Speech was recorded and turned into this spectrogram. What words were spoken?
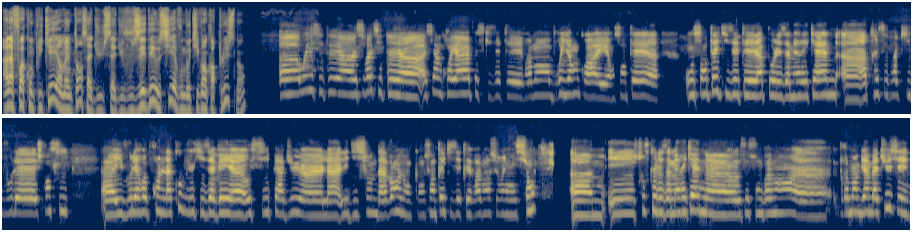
à la fois compliqué et en même temps, ça a dû, ça a dû vous aider aussi à vous motiver encore plus, non? Euh, oui, c'était, euh, c'est vrai que c'était assez incroyable parce qu'ils étaient vraiment bruyants, quoi, et on sentait, on sentait qu'ils étaient là pour les Américaines. Euh, après, c'est vrai qu'ils voulaient, je pense qu'ils euh, voulaient reprendre la coupe vu qu'ils avaient euh, aussi perdu l'édition d'avant. Donc, on sentait qu'ils étaient vraiment sur une mission. et je trouve que les Américaines se sont vraiment, vraiment bien battues. C'est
